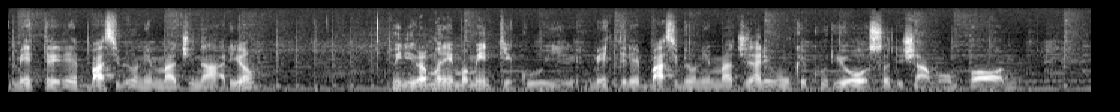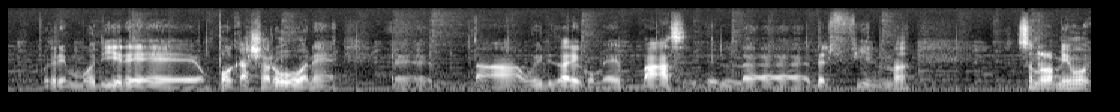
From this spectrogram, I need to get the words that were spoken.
mettere le basi per un immaginario. Quindi proprio nei momenti in cui mette le basi per un immaginario comunque curioso, diciamo un po' potremmo dire un po' caciarone eh, da utilizzare come base del, del film, sono proprio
